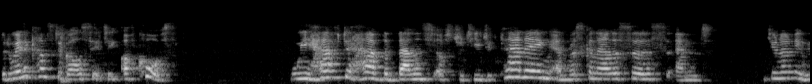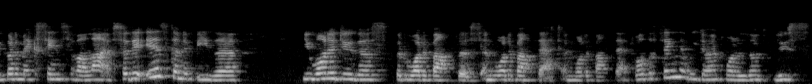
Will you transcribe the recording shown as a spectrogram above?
But when it comes to goal setting, of course, we have to have the balance of strategic planning and risk analysis and do you know what I mean? We've got to make sense of our lives. So there is going to be the you want to do this, but what about this? And what about that? And what about that? Well, the thing that we don't want to lo- lose,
